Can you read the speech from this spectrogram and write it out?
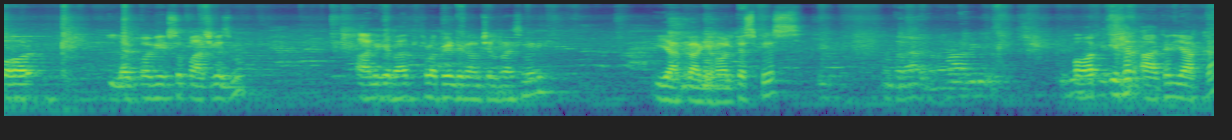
और लगभग 105 गज में। आने के बाद थोड़ा पेंट काम चल रहा है इसमें भी। ये आपका आगे हॉल का स्पेस और इधर आकर ये आपका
